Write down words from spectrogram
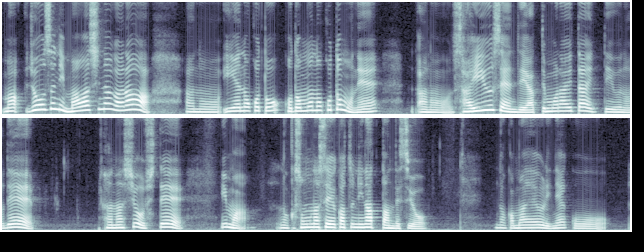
ま、上手に回しながらあの家のこと子供のこともねあの最優先でやってもらいたいっていうので話をして今なんかそんな生活になったんですよ。なんか前よりねこう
